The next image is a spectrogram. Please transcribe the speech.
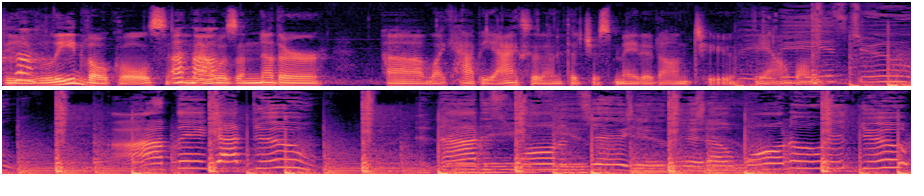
the lead vocals. And that was another uh, like happy accident that just made it onto the album. It's true. I think I do. And I just wanna tell you that I wanna with you.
